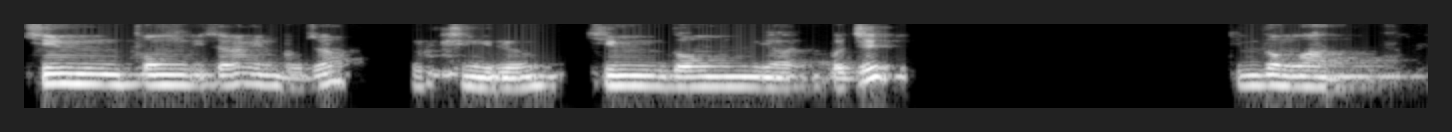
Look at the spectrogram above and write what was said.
김동 이 사람이 뭐죠? 드루킹 이름 김동연 뭐지? 김동완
